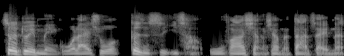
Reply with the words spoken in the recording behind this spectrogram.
这对美国来说更是一场无法想象的大灾难。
